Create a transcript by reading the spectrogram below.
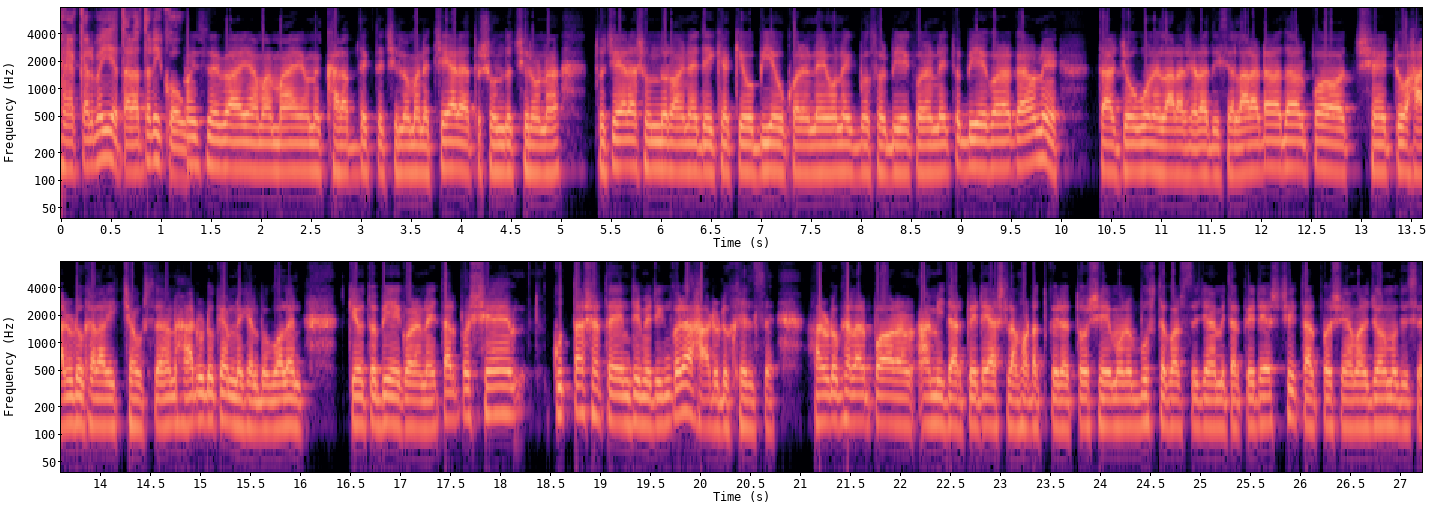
হ্যাঁ কার ভাইয়া তাড়াতাড়ি কও। হয়েছে ভাই আমার মায়ের অনেক খারাপ দেখতে ছিল মানে চেহারা এত সুন্দর ছিল না। তো চেহারা সুন্দর হয় না দেখে কেউ বিয়েও করে নাই অনেক বছর বিয়ে করে নাই। তো বিয়ে করার কারণে তার যৌবনে লারা ছাড়া দিছে। লারা টারা দেওয়ার পর সে একটু হাডুডু খেলার ইচ্ছা উঠছে। এখন হাডুডু কেমনে খেলবে বলেন? কেউ তো বিয়ে করে নাই। তারপর সে কুত্তার সাথে ইন্টিমেটিং করে হাডুডু খেলছে। হাডুডু খেলার পর আমি তার পেটে আসলাম হঠাৎ করে। তো সে মনে বুঝতে পারছে যে আমি তার পেটে আসছি। তারপর সে আমার জন্ম দিছে।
